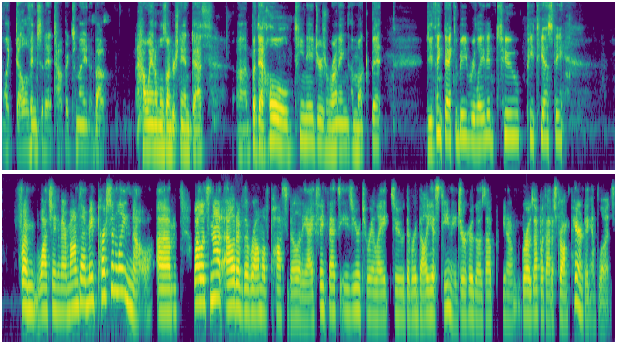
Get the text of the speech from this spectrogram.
like delve into that topic tonight about how animals understand death. Uh, but that whole teenagers running amok bit do you think that could be related to PTSD? From watching their moms, I mean, personally, no. Um, while it's not out of the realm of possibility, I think that's easier to relate to the rebellious teenager who goes up, you know, grows up without a strong parenting influence,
